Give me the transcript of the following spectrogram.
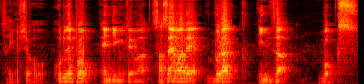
う。さあ行きましょう。オルネポエンディングテーマ、笹山でブラックインザボックス。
